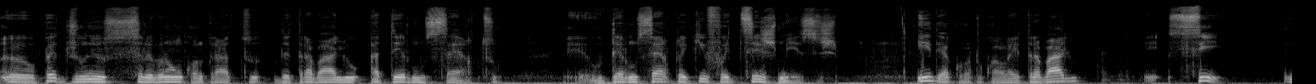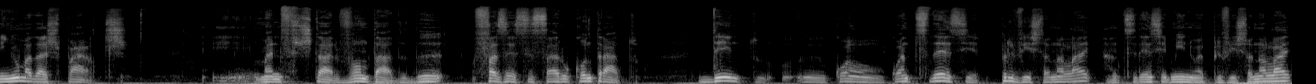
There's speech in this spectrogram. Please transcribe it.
eh, o Pedro Júnior celebrou um contrato de trabalho a termo certo. Eh, O termo certo aqui foi de seis meses. E, de acordo com a lei de trabalho, se nenhuma das partes manifestar vontade de fazer cessar o contrato dentro eh, com, com antecedência prevista na lei, a antecedência mínima prevista na lei,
